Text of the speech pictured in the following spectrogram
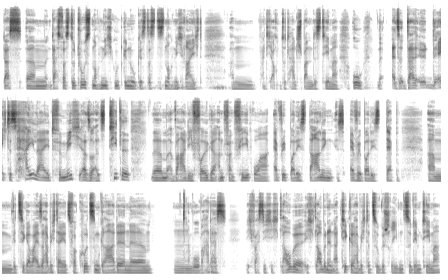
dass ähm, das, was du tust, noch nicht gut genug ist, dass das noch nicht reicht? Ähm, fand ich auch ein total spannendes Thema. Oh, also da äh, echtes Highlight für mich, also als Titel ähm, war die Folge Anfang Februar. Everybody's Darling is Everybody's Depp. Ähm, witzigerweise habe ich da jetzt vor kurzem gerade eine, hm, wo war das? Ich weiß nicht, ich glaube, ich glaube, einen Artikel habe ich dazu geschrieben zu dem Thema,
